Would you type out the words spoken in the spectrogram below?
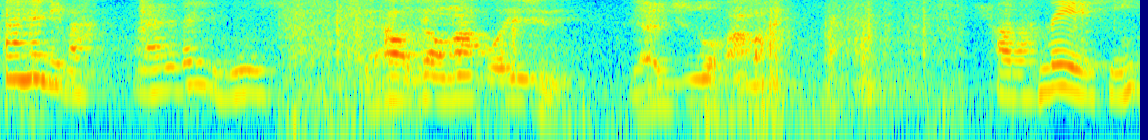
放那里吧，我来给它引引。等下我叫我妈和我一起，两人去做饭吧。好吧，那也行。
